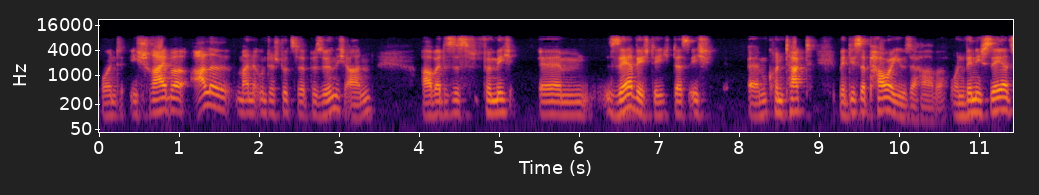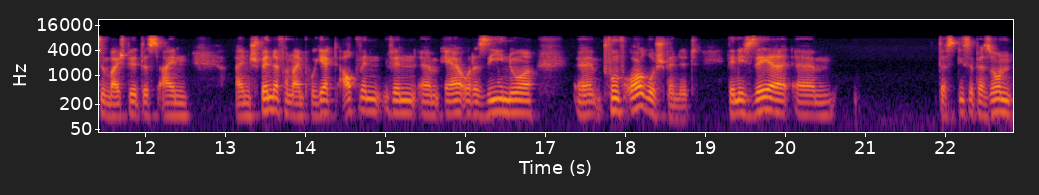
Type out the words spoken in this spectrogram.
Und ich schreibe alle meine Unterstützer persönlich an, aber das ist für mich ähm, sehr wichtig, dass ich ähm, Kontakt mit dieser Power-User habe. Und wenn ich sehe zum Beispiel, dass ein, ein Spender von meinem Projekt, auch wenn, wenn ähm, er oder sie nur ähm, 5 Euro spendet, wenn ich sehe, ähm, dass diese Person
